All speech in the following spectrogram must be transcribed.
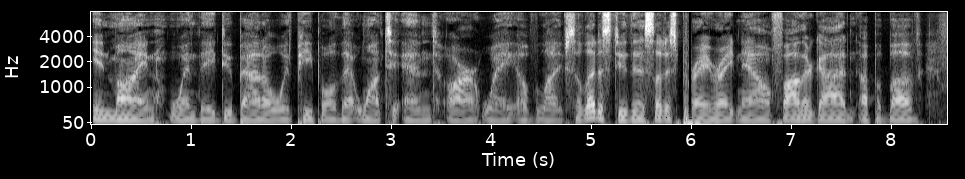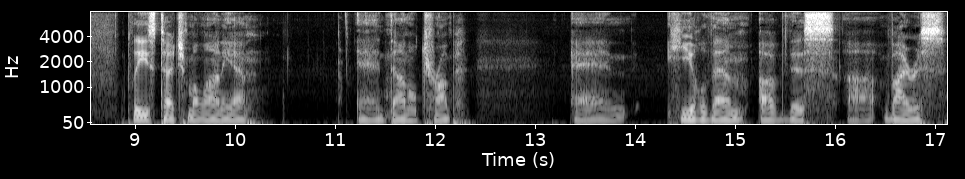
in mind when they do battle with people that want to end our way of life. So let us do this. Let us pray right now. Father God, up above, please touch Melania and Donald Trump and heal them of this uh, virus.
